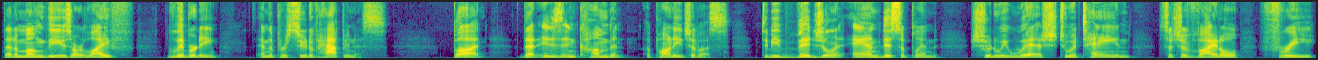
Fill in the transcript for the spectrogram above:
that among these are life, liberty, and the pursuit of happiness, but that it is incumbent upon each of us to be vigilant and disciplined should we wish to attain such a vital, free,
